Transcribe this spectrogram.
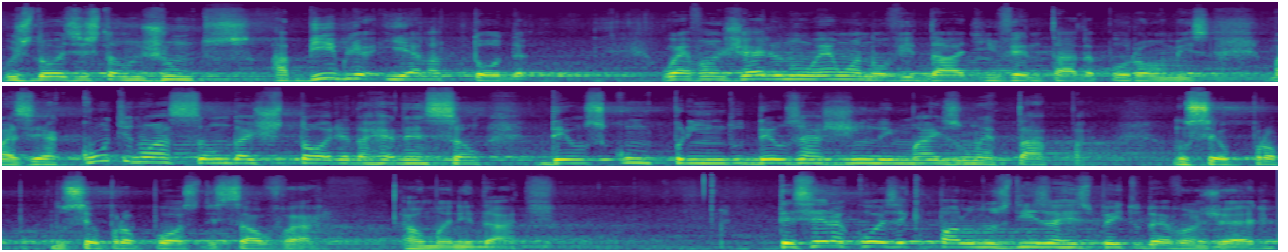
Os dois estão juntos, a Bíblia e ela toda. O Evangelho não é uma novidade inventada por homens, mas é a continuação da história da redenção, Deus cumprindo, Deus agindo em mais uma etapa no seu, no seu propósito de salvar a humanidade. Terceira coisa que Paulo nos diz a respeito do Evangelho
